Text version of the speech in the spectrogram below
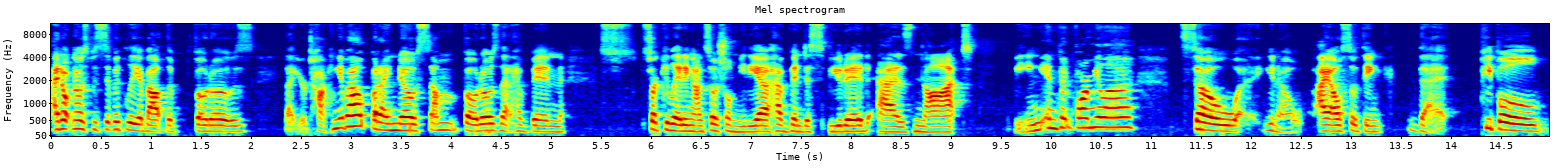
i don't know specifically about the photos that you're talking about but i know some photos that have been circulating on social media have been disputed as not being infant formula. So you know i also think that people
